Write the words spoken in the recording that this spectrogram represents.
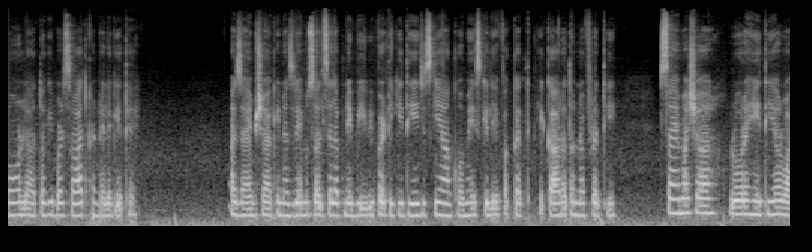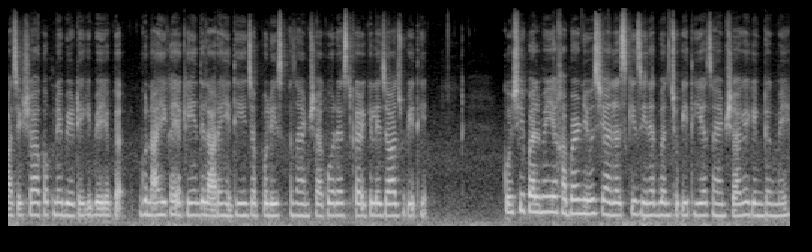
और लातों की बरसात करने लगे थे। अजाइम शाह की नज़रें मुसलसल अपनी बीवी पर टिकी थी, जिसकी आँखों में इसके लिए फ़कत हकारत और नफ़रत थी। साइमा शाह रो रही थी और वासिक शाह को अपने बेटे की बेगुनाही का यकीन दिला रही थी, जब पुलिस अजाइम शाह को अरेस्ट करके ले जा चुकी थी। कुछ ही पल में यह ख़बर न्यूज़ चैनल्स की जीनत बन चुकी थी। अजाइम शाह के किंगडम में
